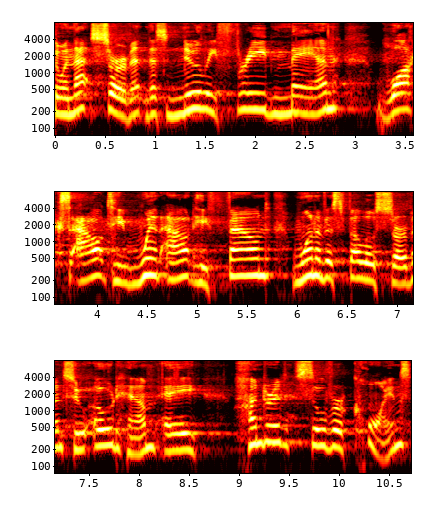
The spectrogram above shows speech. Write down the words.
So when that servant, this newly freed man, walks out, he went out, he found one of his fellow servants who owed him a hundred silver coins.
